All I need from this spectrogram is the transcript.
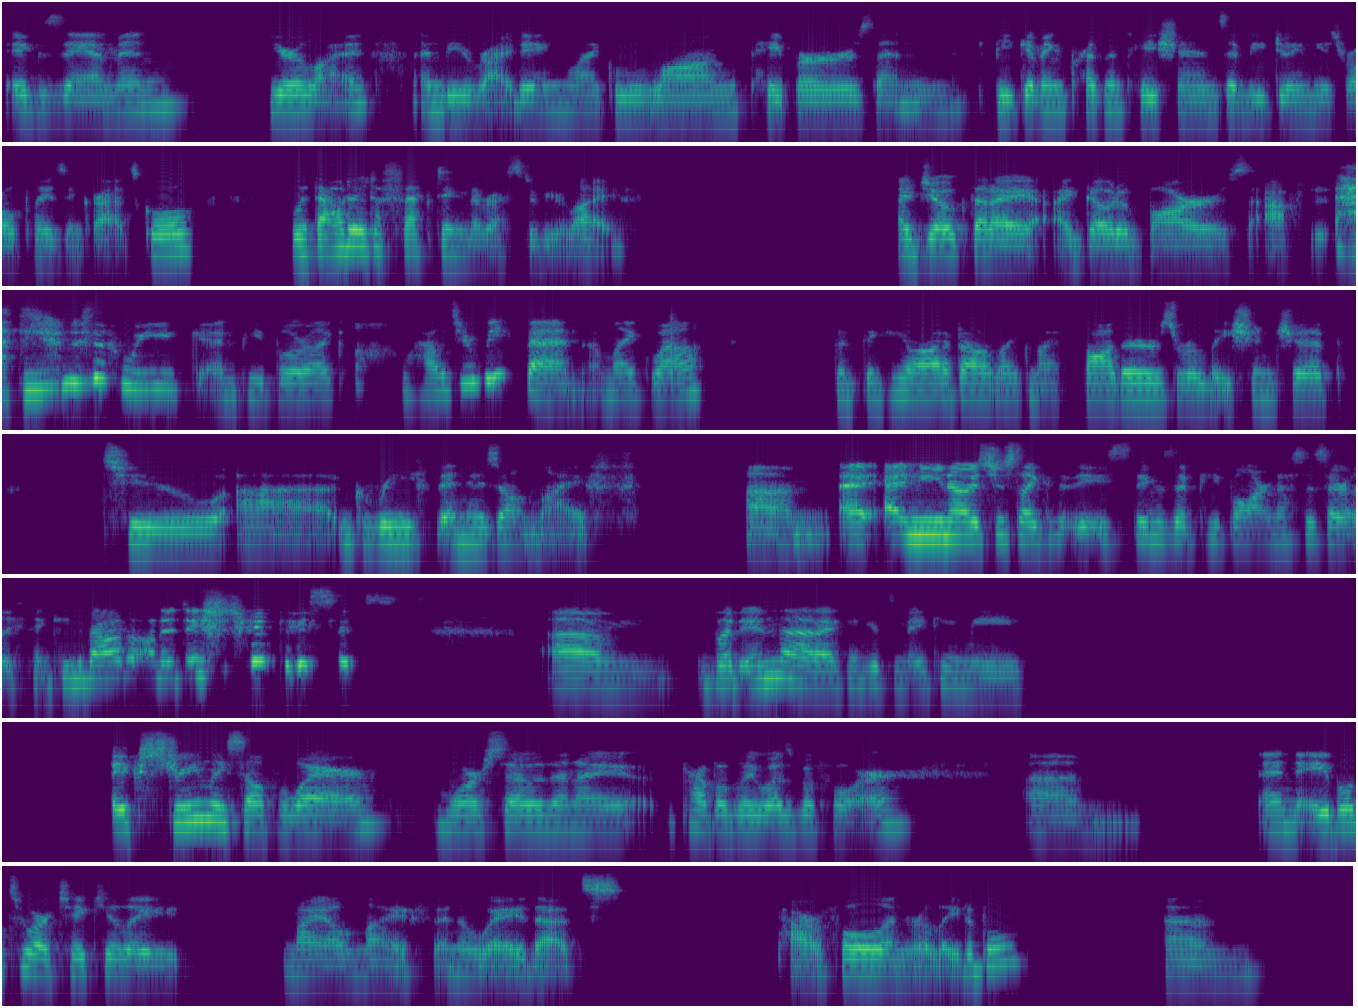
examine your life and be writing like long papers and be giving presentations and be doing these role plays in grad school without it affecting the rest of your life. I joke that I, I go to bars after at the end of the week and people are like, Oh, how's your week been? I'm like, well, I've been thinking a lot about like my father's relationship to uh, grief in his own life. Um, and, and, you know, it's just like these things that people aren't necessarily thinking about on a day to day basis. Um, but in that, I think it's making me extremely self aware, more so than I probably was before, um, and able to articulate my own life in a way that's powerful and relatable. Um,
